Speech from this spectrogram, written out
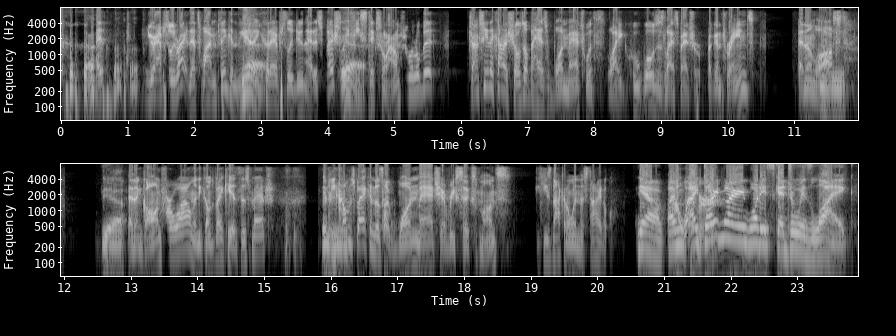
And you're absolutely right. That's why I'm thinking, yeah, Yeah. he could absolutely do that, especially if he sticks around for a little bit. John Cena kind of shows up and has one match with like who? What was his last match against Reigns, and then lost, Mm-hmm. Yeah. and then gone for a while, and then he comes back. He has this match. If he Mhm. comes back and does like one match every six months, he's not going to win this title. Yeah, I'm, I don't know what his schedule is like.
